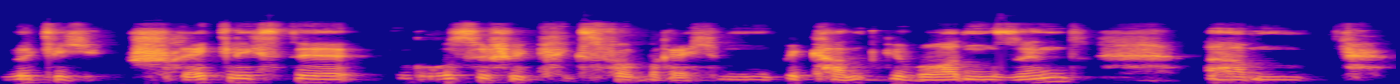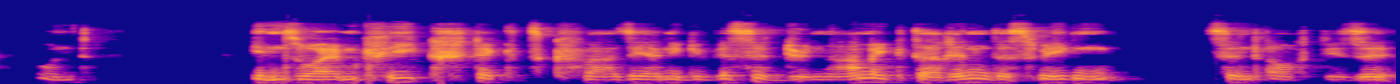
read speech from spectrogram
wirklich schrecklichste russische Kriegsverbrechen bekannt geworden sind. Ähm, und in so einem Krieg steckt quasi eine gewisse Dynamik darin. Deswegen sind auch diese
